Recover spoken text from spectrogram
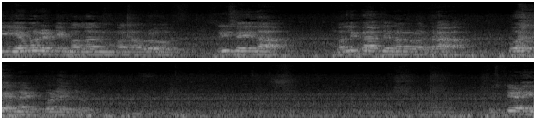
ಈ ಹೇಮರೆಡ್ಡಿ ಮಲ್ಲಮ್ಮನವರು ಶ್ರೀಶೈಲ ಮಲ್ಲಿಕಾರ್ಜುನ ಅವರ ಹತ್ರ ಕೋರಿಕೆಯನ್ನು ಇಟ್ಕೊಂಡಿದ್ರು. ಇಷ್ಟು ಹೇಳಿ.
